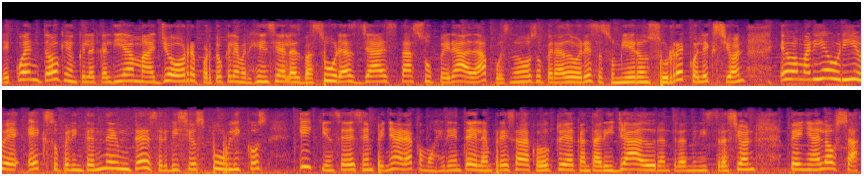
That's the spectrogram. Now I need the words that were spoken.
Le cuento que aunque la alcaldía mayor reportó que la emergencia de las basuras ya está superada, pues nuevos operadores asumieron su recolección, Eva María Uribe, ex superintendente de servicios públicos y quien se desempeñara como gerente de la empresa de acueducto y alcantarillado durante la administración Peñalosa,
